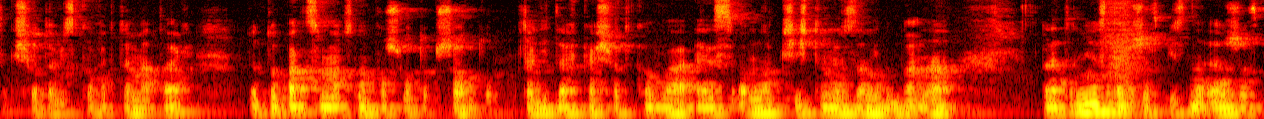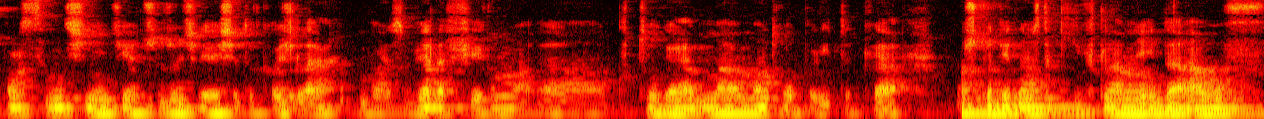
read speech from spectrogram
tych środowiskowych tematach, to to bardzo mocno poszło do przodu. Ta literka środkowa S, ona gdzieś tam jest zaniedbana, ale to nie jest tak, że w, biznes, że w Polsce nic się nie dzieje, czy że dzieje się tylko źle, bo jest wiele firm, e, które mają mądrą politykę, na przykład jednym z takich dla mnie ideałów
